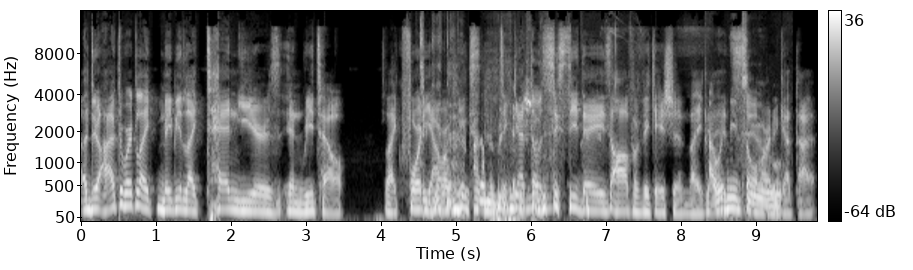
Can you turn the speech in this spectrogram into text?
Uh, dude, I have to work like maybe like 10 years in retail, like 40 get hour weeks to get those 60 days off of vacation. Like, I would it's need so to- hard to get that.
